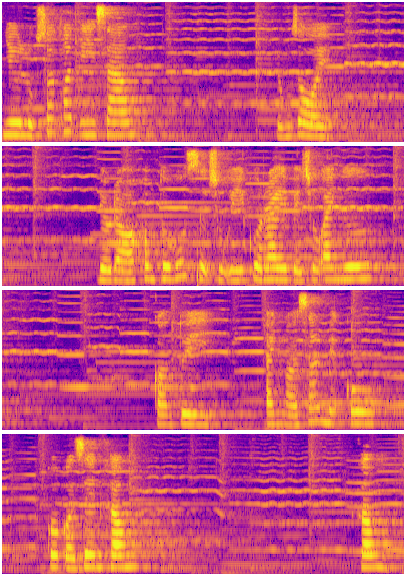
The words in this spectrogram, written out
Như lục soát thoát y sao? Đúng rồi. Điều đó không thu hút sự chú ý của Ray về chỗ anh ư. Còn tùy, anh nói sát miệng cô. Cô có rên không? Không.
